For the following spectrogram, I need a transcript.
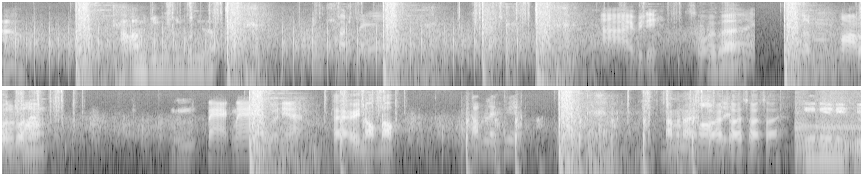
อ้าวเอาเอามันยิงมันยิงคนอื่นแล้วยิงช็อตเลยตายไปดิสวยเพื่อนต้นหมอกตัวต้นตัวหหมนึ่องกมึงแตกแน่ตัวเนี้ย แต่เอ้ยน็อกน็อกทำเลยพี่ทำมาหน่อยมอบสวยเลย สวยสวยสวยนี่นี่นี่ที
